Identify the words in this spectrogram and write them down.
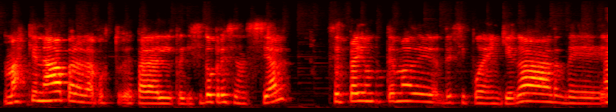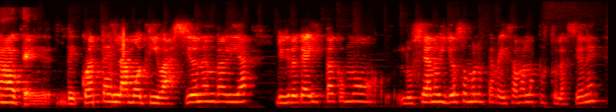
más que nada para, la para el requisito presencial, siempre hay un tema de, si pueden llegar, de, ah, de, de, cuánta es la motivación en realidad. Yo creo que ahí está como Luciano y yo somos los que revisamos las postulaciones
